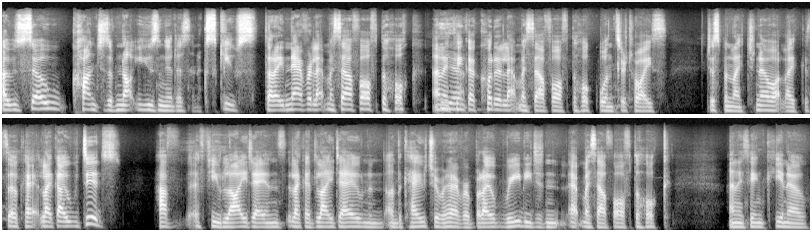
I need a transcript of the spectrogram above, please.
I was so conscious of not using it as an excuse that I never let myself off the hook and I Yeah. think I could have let myself off the hook once or twice just been like you know what like it's okay like I did have a few lie downs like I'd lie down and, on the couch or whatever but I really didn't let myself off the hook and I think, you know,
